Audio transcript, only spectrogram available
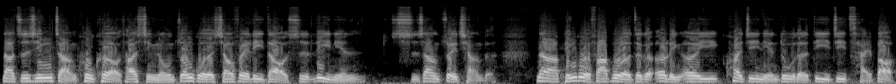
那执行长库克，他形容中国的消费力道是历年史上最强的。那苹果发布了这个二零二一会计年度的第一季财报，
